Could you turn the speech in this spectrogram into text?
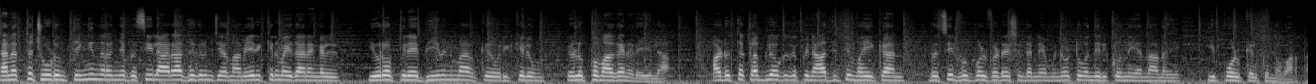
കനത്ത ചൂടും തിങ്ങി നിറഞ്ഞ ബ്രസീൽ ആരാധകരും ചേർന്ന അമേരിക്കൻ മൈതാനങ്ങൾ യൂറോപ്പിലെ ഭീമന്മാർക്ക് ഒരിക്കലും എളുപ്പമാകാനിടയില്ല. അടുത്ത ക്ലബ് ലോകകപ്പിന് ആതിഥ്യം വഹിക്കാൻ ബ്രസീൽ ഫുട്ബോൾ ഫെഡറേഷൻ തന്നെ മുന്നോട്ട് വന്നിരിക്കുന്നു എന്നാണ് ഇപ്പോൾ കേൾക്കുന്ന വാർത്ത.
